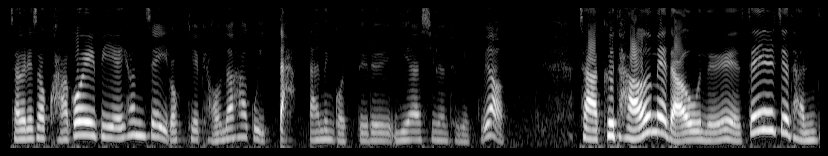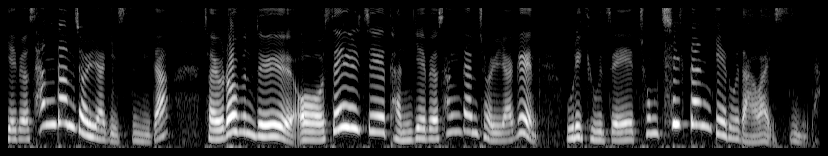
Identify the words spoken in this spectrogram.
자, 그래서 과거에 비해 현재 이렇게 변화하고 있다라는 것들을 이해하시면 되겠고요. 자, 그 다음에 나오는 세일즈 단계별 상담 전략이 있습니다. 자, 여러분들, 어, 세일즈 단계별 상담 전략은 우리 교재에 총 7단계로 나와 있습니다.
